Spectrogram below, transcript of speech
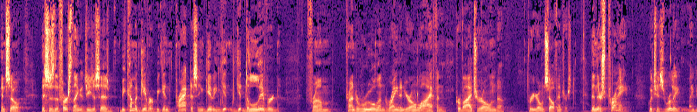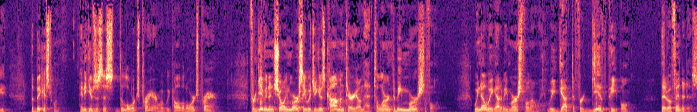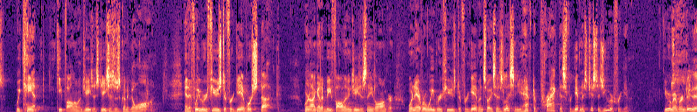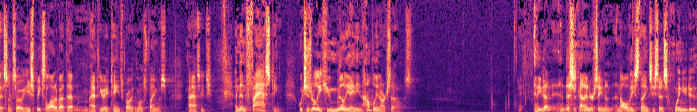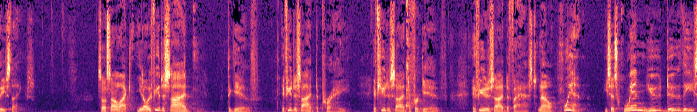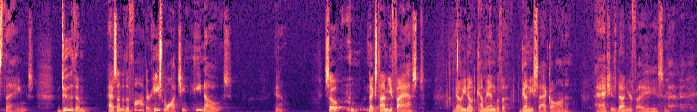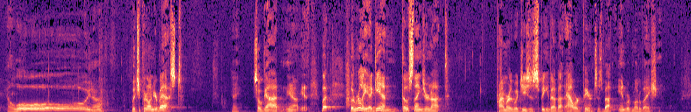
And so this is the first thing that Jesus says become a giver, begin practicing giving, get, get delivered from trying to rule and reign in your own life and provide your own, uh, for your own self interest. Then there's praying, which is really maybe the biggest one. And he gives us this, the Lord's Prayer, what we call the Lord's Prayer. Forgiving and showing mercy, which he gives commentary on that, to learn to be merciful. We know we got to be merciful, don't we? We got to forgive people that have offended us. We can't keep following Jesus. Jesus is going to go on. And if we refuse to forgive, we're stuck. We're not going to be following Jesus any longer whenever we refuse to forgive. And so he says, listen, you have to practice forgiveness just as you were forgiven. You remember and do this. And so he speaks a lot about that. Matthew 18 is probably the most famous passage. And then fasting, which is really humiliating, humbling ourselves. And he doesn't, and this is kind of interesting, and, and all these things, he says, when you do these things. So it's not like, you know, if you decide to give, if you decide to pray, if you decide to forgive, if you decide to fast, no, when? He says, when you do these things, do them as unto the Father. He's watching, He knows. You know? So next time you fast, you know, you don't come in with a gunny sack on and ashes down your face and you know, whoa, you know, but you put on your best. Okay? So God, you know, but but really, again, those things are not primarily what Jesus is speaking about, about outward appearances, about inward motivation.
